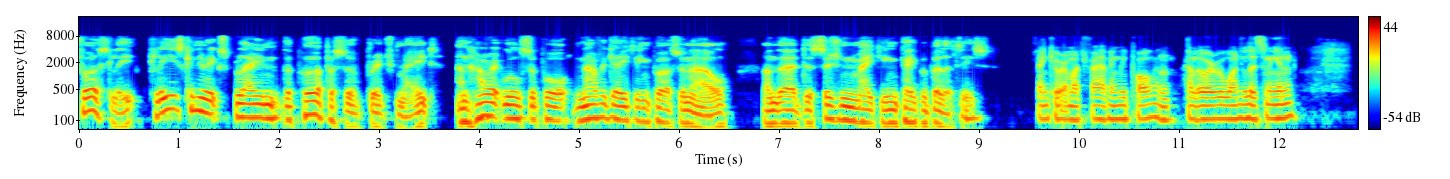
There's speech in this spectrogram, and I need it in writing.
Firstly, please can you explain the purpose of BridgeMate and how it will support navigating personnel and their decision making capabilities? Thank you very much for having me, Paul, and hello everyone listening in.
